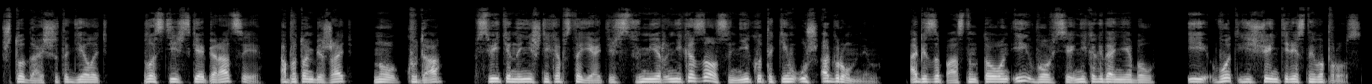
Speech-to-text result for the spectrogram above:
Что дальше-то делать? Пластические операции? А потом бежать? Но куда? В свете нынешних обстоятельств мир не казался Нику таким уж огромным. А безопасным-то он и вовсе никогда не был. И вот еще интересный вопрос.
